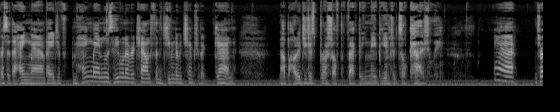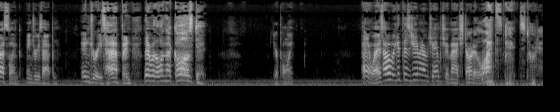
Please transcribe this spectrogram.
versus the Hangman Adam Page. If Hangman loses, he will never challenge for the GMW Championship again. Now, but how did you just brush off the fact that he may be injured so casually? Yeah, it's wrestling. Injuries happen. Injuries happen. They were the one that caused it. Your point. Anyways, how about we get this GMW Championship match started? Let's get started.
